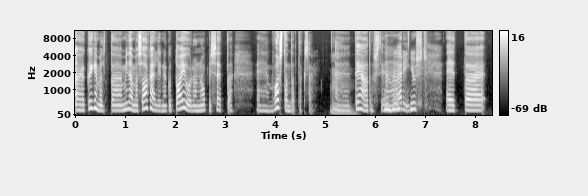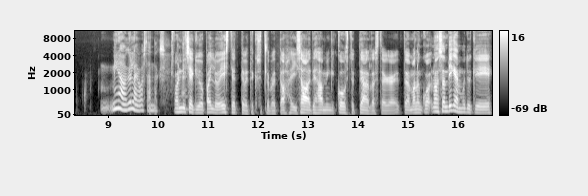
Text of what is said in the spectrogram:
Äh, kõigepealt, äh, mida ma sageli nagu tajun, on hoopis see, et äh, vastandatakse mm. teadust ja mm -hmm, äri. et mina küll ei vastandaks. on isegi ju palju Eesti ettevõtteid, kes ütleb, et ah, ei saa teha mingit koostööd teadlastega, et ma olen, noh, see on pigem muidugi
